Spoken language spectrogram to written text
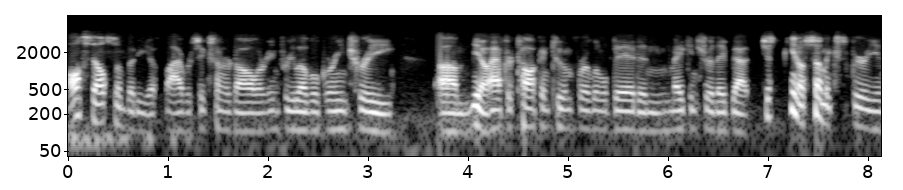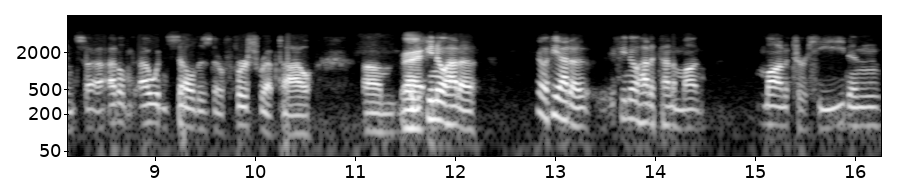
I'll sell somebody a five or six hundred dollar entry level green tree. Um, you know, after talking to them for a little bit and making sure they've got just you know some experience. Uh, I don't, I wouldn't sell it as their first reptile. Um, Right. But if you know how to, you know, if you had a, if you know how to kind of mon- monitor heat and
